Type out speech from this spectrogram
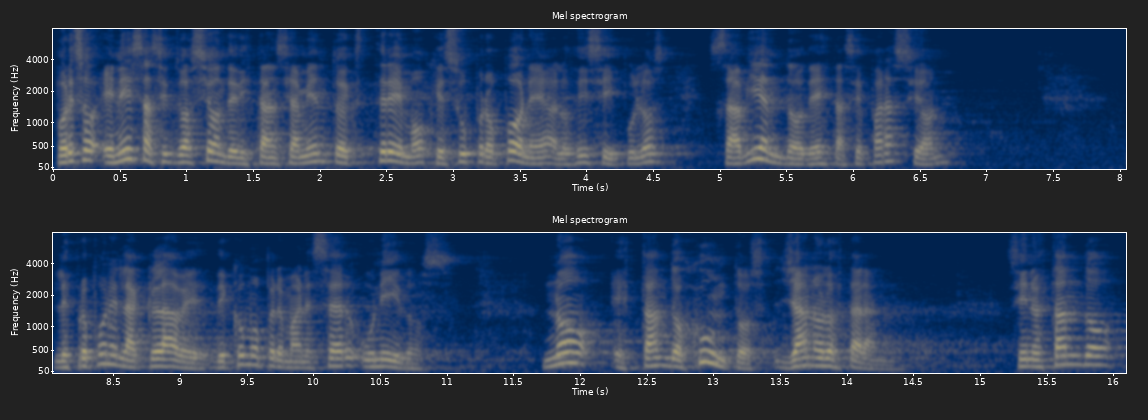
Por eso, en esa situación de distanciamiento extremo, Jesús propone a los discípulos, sabiendo de esta separación, les propone la clave de cómo permanecer unidos. No estando juntos, ya no lo estarán, sino estando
